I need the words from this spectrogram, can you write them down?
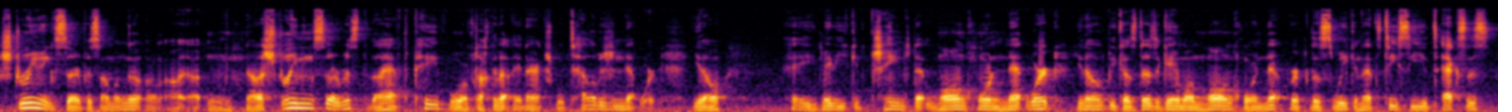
streaming service. I'm gonna, uh, uh, mm, not a streaming service that I have to pay for. I'm talking about an actual television network, you know. Hey, maybe you could change that Longhorn Network, you know, because there's a game on Longhorn Network this week, and that's TCU Texas.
